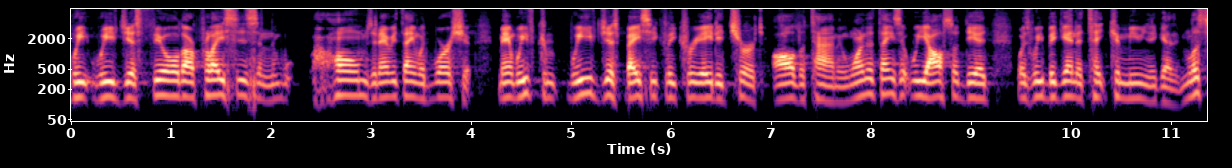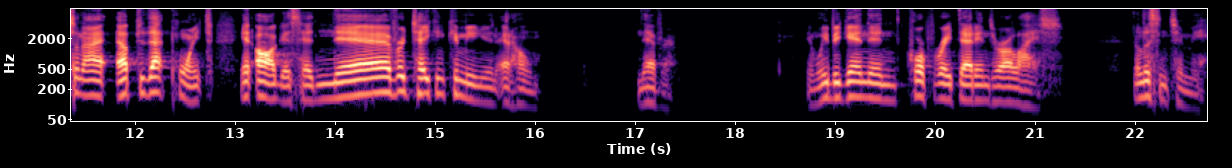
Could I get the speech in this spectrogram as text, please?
We, we've just filled our places and homes and everything with worship. Man, we've, we've just basically created church all the time. And one of the things that we also did was we began to take communion together. Melissa and I, up to that point in August, had never taken communion at home. Never. And we began to incorporate that into our lives. Now, listen to me.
